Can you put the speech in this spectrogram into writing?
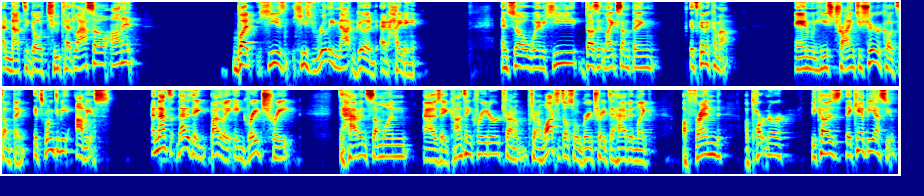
and not to go too Ted Lasso on it. But he's he's really not good at hiding it. And so when he doesn't like something, it's going to come out. And when he's trying to sugarcoat something, it's going to be obvious. And that's that is a by the way, a great trait to have in someone as a content creator trying to trying to watch. It's also a great trait to have in like a friend, a partner, because they can't BS you.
